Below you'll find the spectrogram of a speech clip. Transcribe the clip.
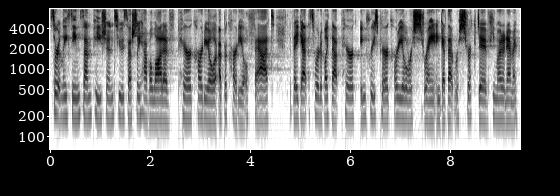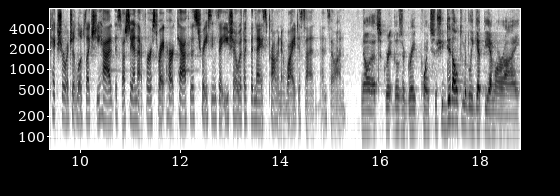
certainly seen some patients who especially have a lot of pericardial or epicardial fat that they get sort of like that increased pericardial restraint and get that restrictive hemodynamic picture which it looked like she had especially on that first right heart cath those tracings that you show with like the nice prominent y descent and so on No, that's great. Those are great points. So she did ultimately get the MRI,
